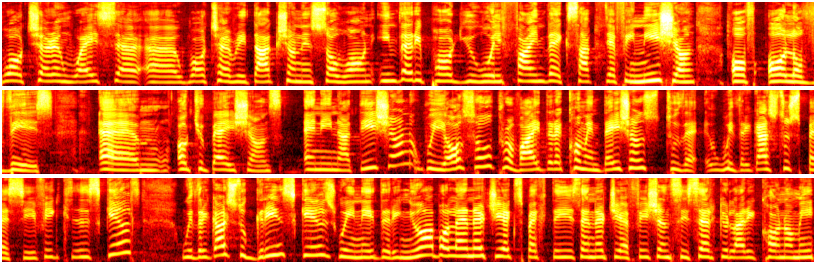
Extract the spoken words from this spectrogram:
water and waste, uh, uh, water reduction and so on. In the report, you will find the exact definition of all of these um, occupations. And in addition, we also provide recommendations to the, with regards to specific skills with regards to green skills, we need renewable energy expertise, energy efficiency, circular economy,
